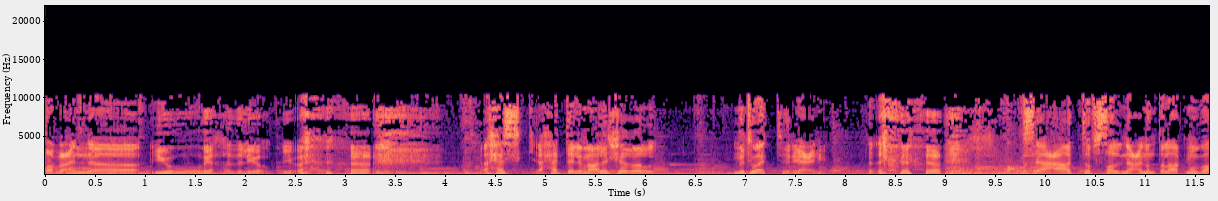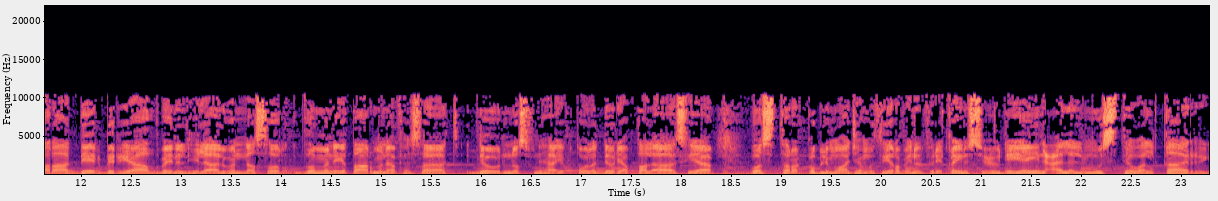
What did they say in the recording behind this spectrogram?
طبعا آه، يو يا هذا اليوم. يو أحس حتى اللي ما له شغل متوتر يعني. ساعات تفصلنا عن انطلاق مباراة ديربي الرياض بين الهلال والنصر ضمن إطار منافسات دور نصف نهائي بطولة دوري أبطال آسيا وسط ترقب لمواجهة مثيرة بين الفريقين السعوديين على المستوى القاري.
